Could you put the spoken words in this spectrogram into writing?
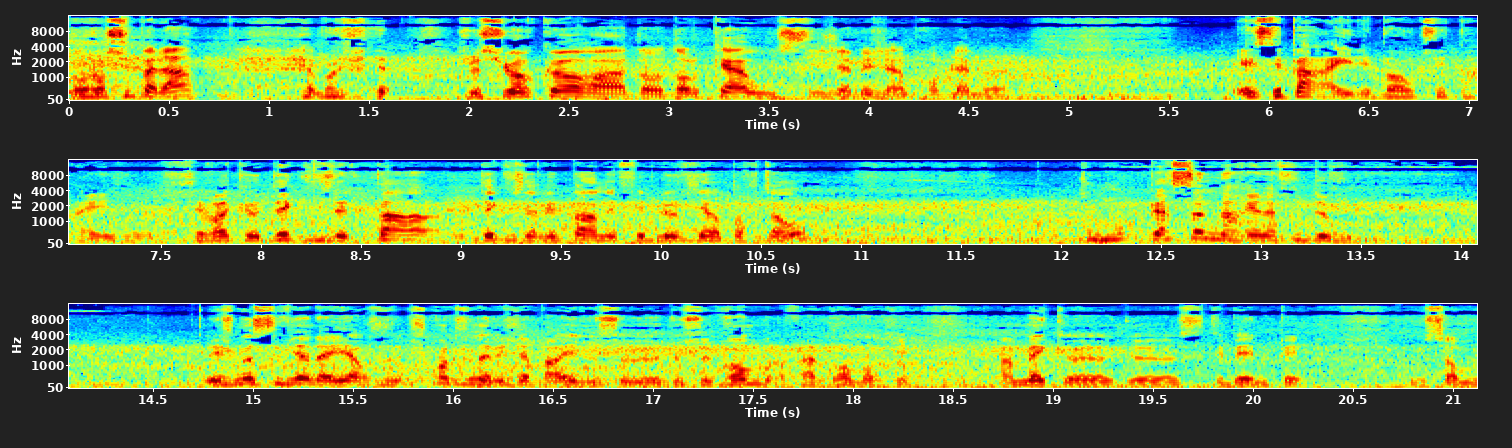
Bon, j'en suis pas là. Moi, je, suis encore hein, dans, le cas où si jamais j'ai un problème. Euh, et c'est pareil, les banques, c'est pareil. C'est vrai que dès que vous n'êtes pas, dès que vous n'avez pas un effet de levier important, personne n'a rien à foutre de vous. Et je me souviens d'ailleurs, je, crois que j'en avais déjà parlé de ce, grand, banquier, un mec euh, de, c'était BNP, il me semble,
